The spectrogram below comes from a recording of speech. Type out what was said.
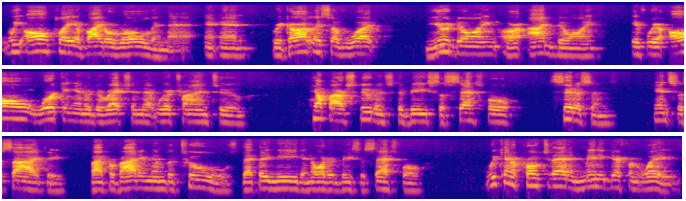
we all play a vital role in that. And, and regardless of what you're doing or I'm doing, if we're all working in a direction that we're trying to help our students to be successful citizens in society by providing them the tools that they need in order to be successful, we can approach that in many different ways.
